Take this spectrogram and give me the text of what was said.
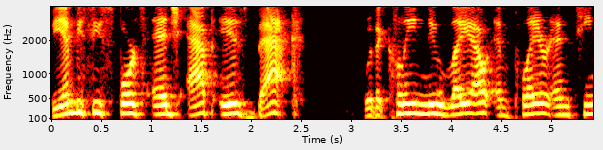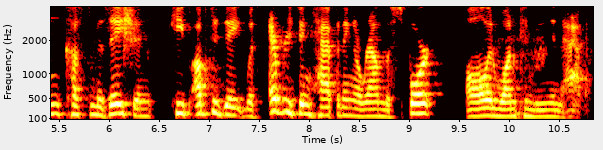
the NBC Sports Edge app is back. With a clean new layout and player and team customization, keep up to date with everything happening around the sport, all in one convenient app.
